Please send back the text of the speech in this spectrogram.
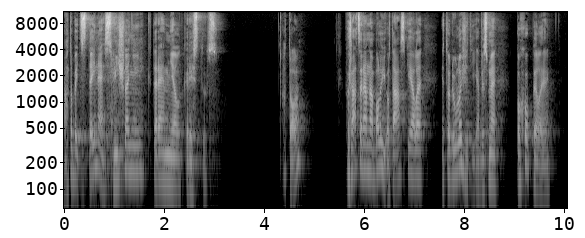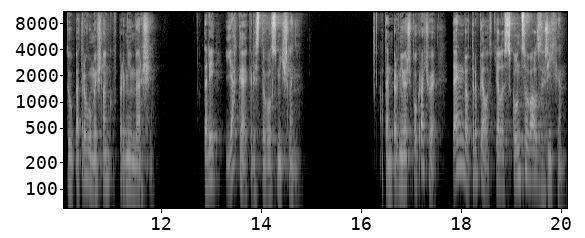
Má to být stejné smýšlení, které měl Kristus. A to? Pořád se nám nabalují otázky, ale je to důležité, aby jsme pochopili tu Petrovu myšlenku v prvním verši. Tedy jaké Kristovo smýšlení? A ten první verš pokračuje. Ten, kdo trpěl v těle, skoncoval s hříchem.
